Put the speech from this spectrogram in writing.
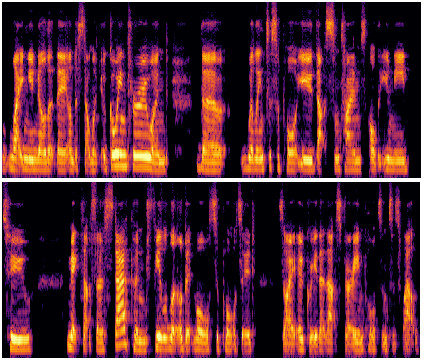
letting you know that they understand what you're going through and they're willing to support you that's sometimes all that you need to make that first step and feel a little bit more supported. So i agree that that's very important as well.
